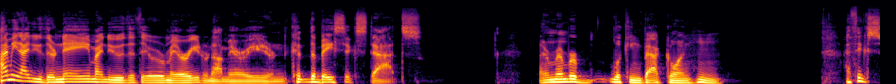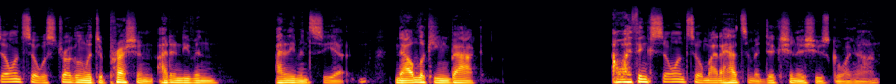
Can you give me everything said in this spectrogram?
I mean, I knew their name, I knew that they were married or not married, and the basic stats. I remember looking back going, hmm, I think so and so was struggling with depression. I didn't even I didn't even see it. Now looking back, Oh, I think so and so might have had some addiction issues going on.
